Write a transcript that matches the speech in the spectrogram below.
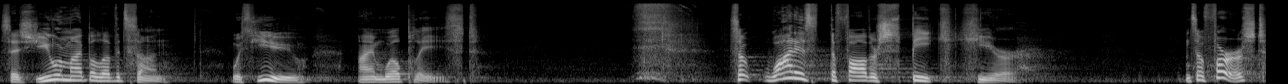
It says, You are my beloved Son. With you I am well pleased. So, why does the Father speak here? And so, first,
